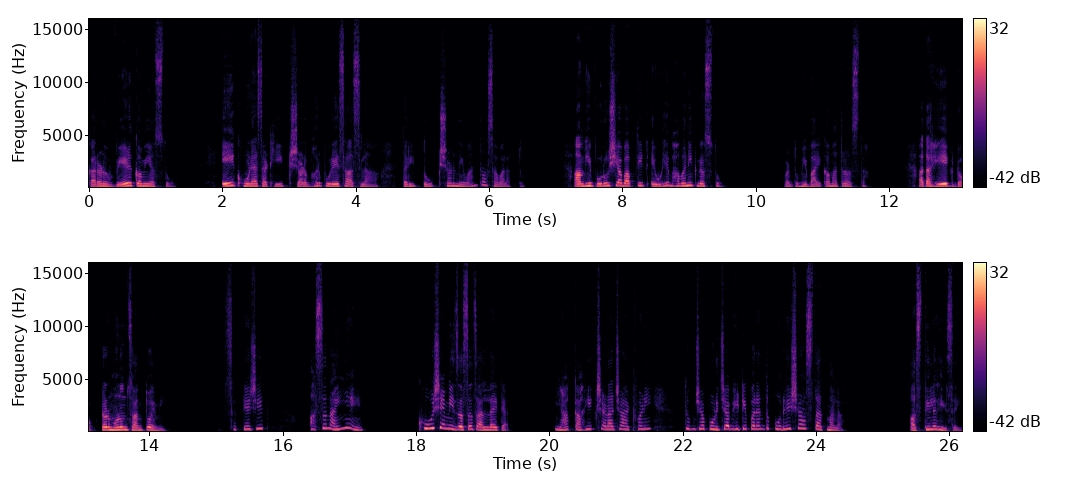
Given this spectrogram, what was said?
कारण वेळ कमी असतो. एक होण्यासाठी क्षणभर पुरेसा असला तरी तो क्षण निवांत असावा लागतो. आम्ही पुरुष या बाबतीत एवढे भावनिक नसतो. पण तुम्ही बायका मात्र असता. आता हे एक डॉक्टर म्हणून सांगतोय मी. सत्यजित असं नाहीये. खुश आहे मी जसं चाललंय त्यात. ह्या काही क्षणाच्या आठवणी तुमच्या पुढच्या भेटीपर्यंत पुरेशा असतात मला. असतीलही सई.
